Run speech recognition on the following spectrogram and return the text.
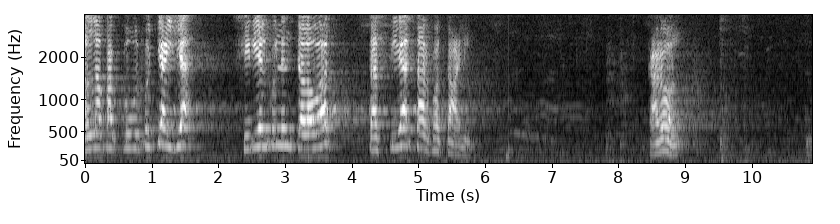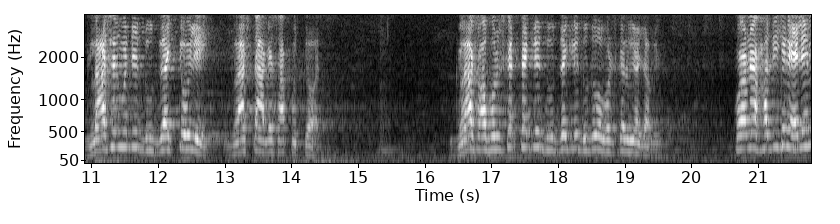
আল্লাহ পাক কবুল করতে আইসা সিরিয়াল করলেন তেলাওয়াত তাস্কিয়া তারপর তালিম। কারণ গ্লাসের মধ্যে দুধ রাখতে হইলে গ্লাসটা আগে সাফ করতে হয়। গ্লাস অপরিষ্কার থাকলে দুধ দেখলে দুধও অপরিষ্কার হয়ে যাবে। কোরআনে হাদিসের এলেম,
